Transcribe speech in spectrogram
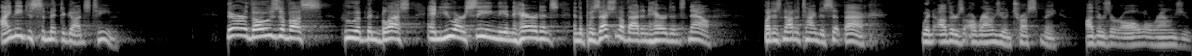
I need to submit to God's team. There are those of us who have been blessed, and you are seeing the inheritance and the possession of that inheritance now. But it's not a time to sit back when others are around you, and trust me, others are all around you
